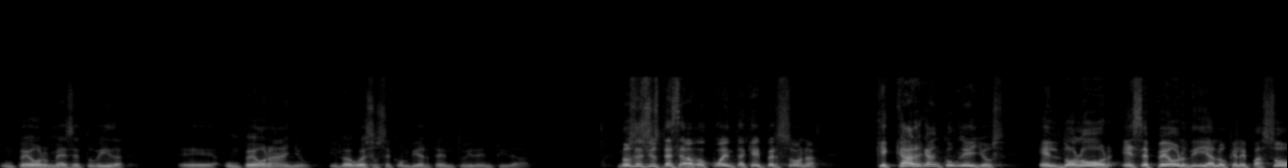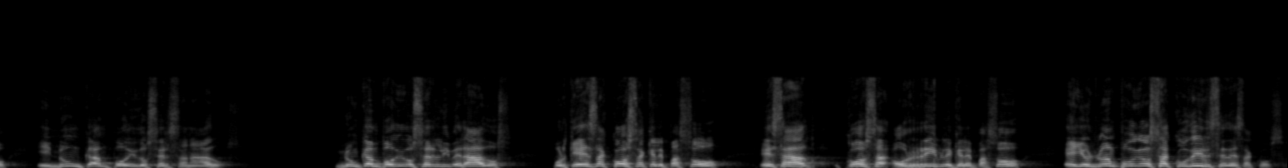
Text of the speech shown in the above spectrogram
un peor mes de tu vida, eh, un peor año, y luego eso se convierte en tu identidad. No sé si usted se ha dado cuenta que hay personas que cargan con ellos el dolor, ese peor día, lo que le pasó, y nunca han podido ser sanados. Nunca han podido ser liberados, porque esa cosa que le pasó, esa cosa horrible que le pasó, ellos no han podido sacudirse de esa cosa.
